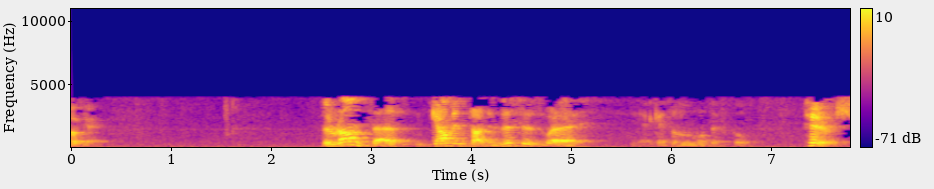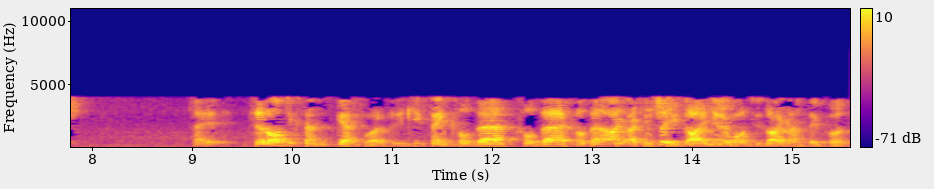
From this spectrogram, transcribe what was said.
Okay. The Ran says, Gam inside, and this is where yeah, it gets a little more difficult. Pirush. Now, to a large extent, it's guesswork, but he keeps saying kolzer, kolzer, kolzer. I, I can show you, di- you know, one or two diagrams they put.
